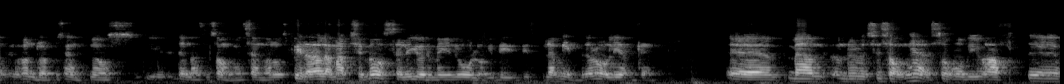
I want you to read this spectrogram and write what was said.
100% med oss i denna säsongen. Sen om de spelar alla matcher med oss eller gör det med juniorlaget, det, det spelar mindre roll egentligen. Eh, men under en säsong här så har vi ju haft eh,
